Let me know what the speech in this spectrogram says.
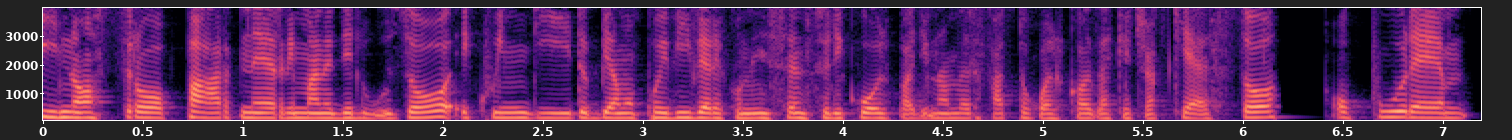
il nostro partner rimane deluso e quindi dobbiamo poi vivere con il senso di colpa di non aver fatto qualcosa che ci ha chiesto, oppure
